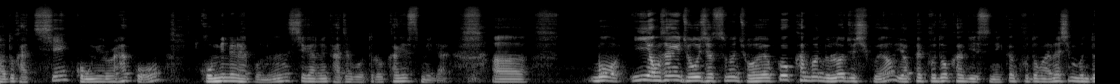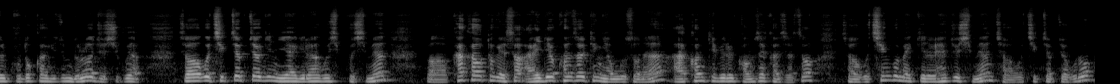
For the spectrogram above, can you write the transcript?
저도 같이 공유를 하고 고민을 해보는 시간을 가져보도록 하겠습니다. 아, 뭐이 영상이 좋으셨으면 좋아요 꼭 한번 눌러주시고요. 옆에 구독하기 있으니까 구독 안 하신 분들 구독하기 좀 눌러주시고요. 저하고 직접적인 이야기를 하고 싶으시면 어, 카카오톡에서 아이디어 컨설팅 연구소나 아컨TV를 검색하셔서 저하고 친구 맺기를 해주시면 저하고 직접적으로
